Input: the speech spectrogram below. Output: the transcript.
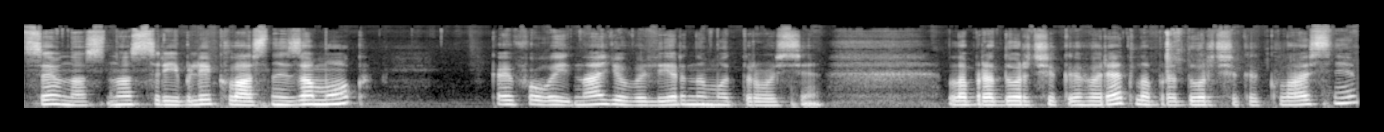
Це в нас на сріблі класний замок. Кайфовий на ювелірному тросі. Лабрадорчики горять, лабрадорчики класні.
